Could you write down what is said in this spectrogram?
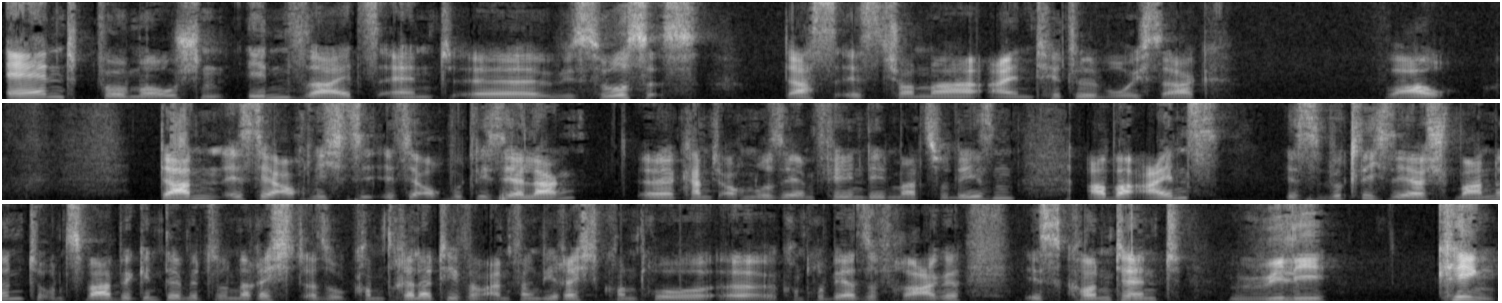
and Promotion Insights and äh, Resources. Das ist schon mal ein Titel, wo ich sage, wow. Dann ist er auch nicht, ist er auch wirklich sehr lang. Äh, kann ich auch nur sehr empfehlen, den mal zu lesen. Aber eins ist wirklich sehr spannend und zwar beginnt er mit so einer recht, also kommt relativ am Anfang die recht kontro, äh, kontroverse Frage, ist Content really King?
